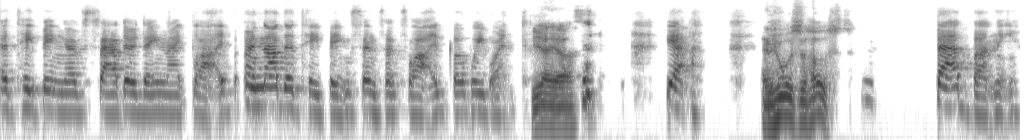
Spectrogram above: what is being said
a taping of Saturday Night Live. Or not a taping since it's live, but we went. Yeah, yeah. yeah. And who was the host? Bad Bunny.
